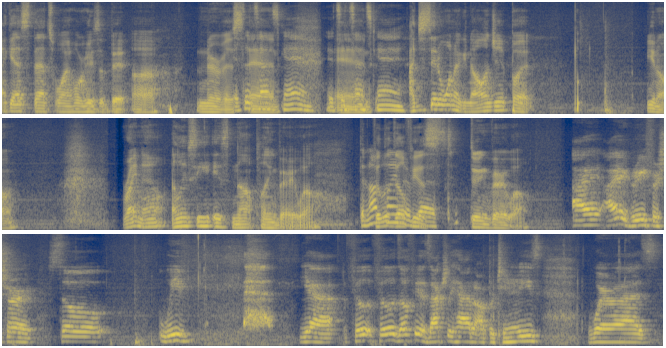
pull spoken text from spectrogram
I guess that's why Jorge's a bit uh, nervous. It's a tense game. It's a tense game. I just didn't want to acknowledge it, but you know, right now LAFC is not playing very well. They're not playing their Philadelphia is best. doing very well. I I agree for sure. So we've yeah, Phil, Philadelphia has actually had opportunities, whereas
